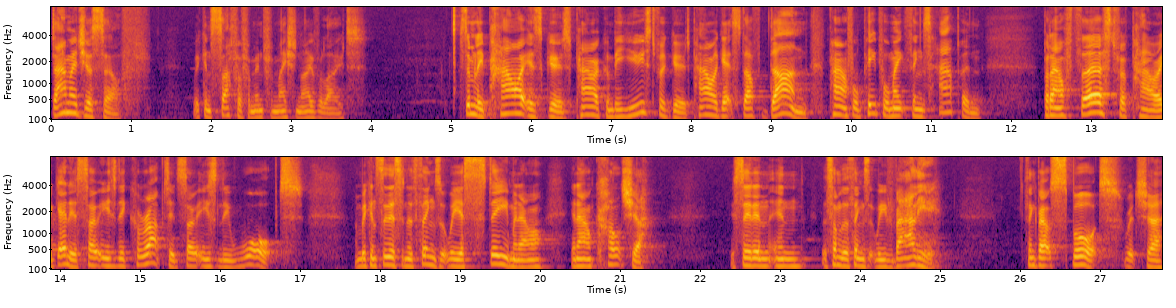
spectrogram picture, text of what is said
damage yourself. We can suffer from information overload. Similarly, power is good. Power can be used for good. Power gets stuff done. Powerful people make things happen. But our thirst for power, again, is so easily corrupted, so easily warped. And we can see this in the things that we esteem in our, in our culture. You see it in, in some of the things that we value. Think about sport, which uh,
